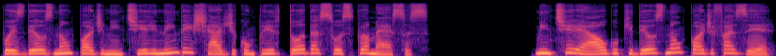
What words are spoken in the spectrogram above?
pois Deus não pode mentir e nem deixar de cumprir todas as suas promessas. Mentir é algo que Deus não pode fazer,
